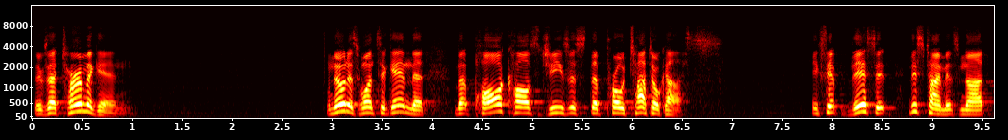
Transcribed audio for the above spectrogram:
There's that term again. Notice once again that, that Paul calls Jesus the prototokos. Except this, it, this time it's not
